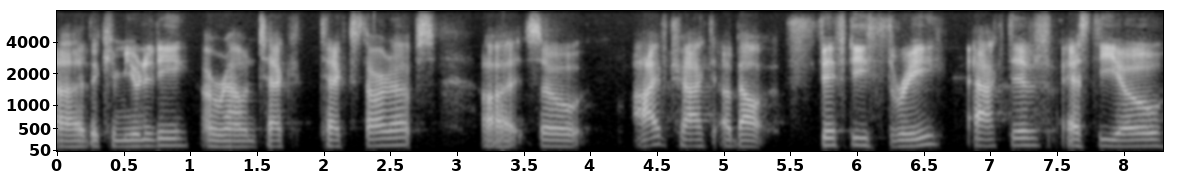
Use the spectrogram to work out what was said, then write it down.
uh, the community around tech tech startups. Uh, so I've tracked about 53 active SDO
